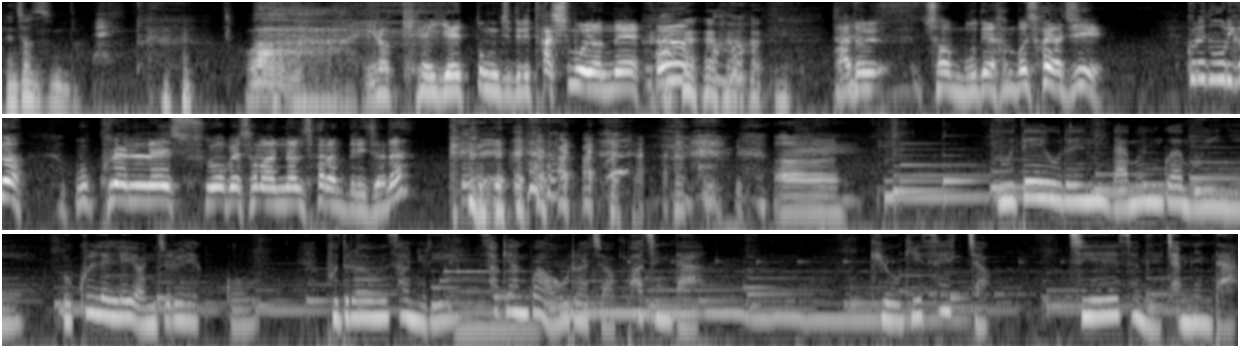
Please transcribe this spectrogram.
괜찮습니다. 와, 이렇게 옛 똥지들이 다시 모였네. 어? 다들 저 무대 한번 서야지. 그래도 우리가 우크렐레 수업에서 만난 사람들이잖아. 네. 아... 무대에 오른 남은과 무인이 우쿨렐레 연주를 했고 부드러운 선율이 석양과 어우러져 퍼진다. 규옥이 슬쩍 지혜의 손을 잡는다.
